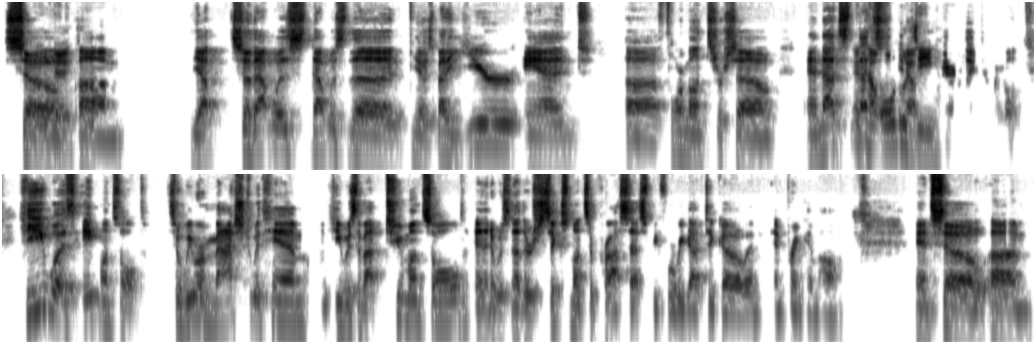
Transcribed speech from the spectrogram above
So, okay. um, yep. So that was that was the you know it's about a year and uh, four months or so, and that's and that's how old was know, he? Typical. He was eight months old. So we were matched with him when he was about two months old, and then it was another six months of process before we got to go and, and bring him home. And so, um,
